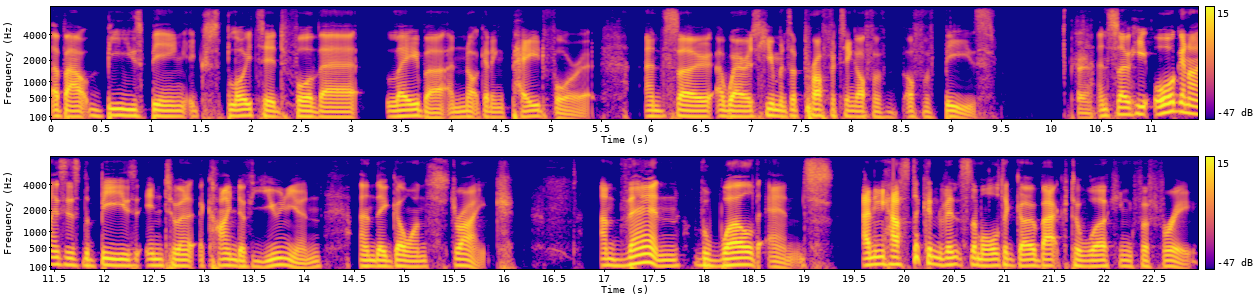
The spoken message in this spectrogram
about bees being exploited for their labor and not getting paid for it. And so uh, whereas humans are profiting off of off of bees. Okay. and so he organizes the bees into a, a kind of union and they go on strike. And then the world ends and he has to convince them all to go back to working for free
